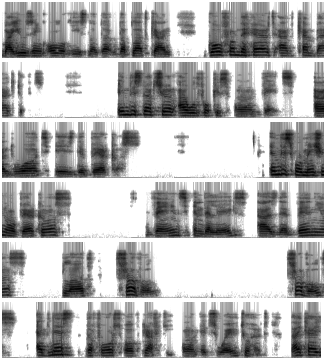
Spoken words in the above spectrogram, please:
by using all of these, the, the, the blood can go from the heart and come back to it. In this lecture, I will focus on veins and what is the varicose. In this formation of varicose veins in the legs as the venous blood travel travels against the force of gravity on its way to heart. Like I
